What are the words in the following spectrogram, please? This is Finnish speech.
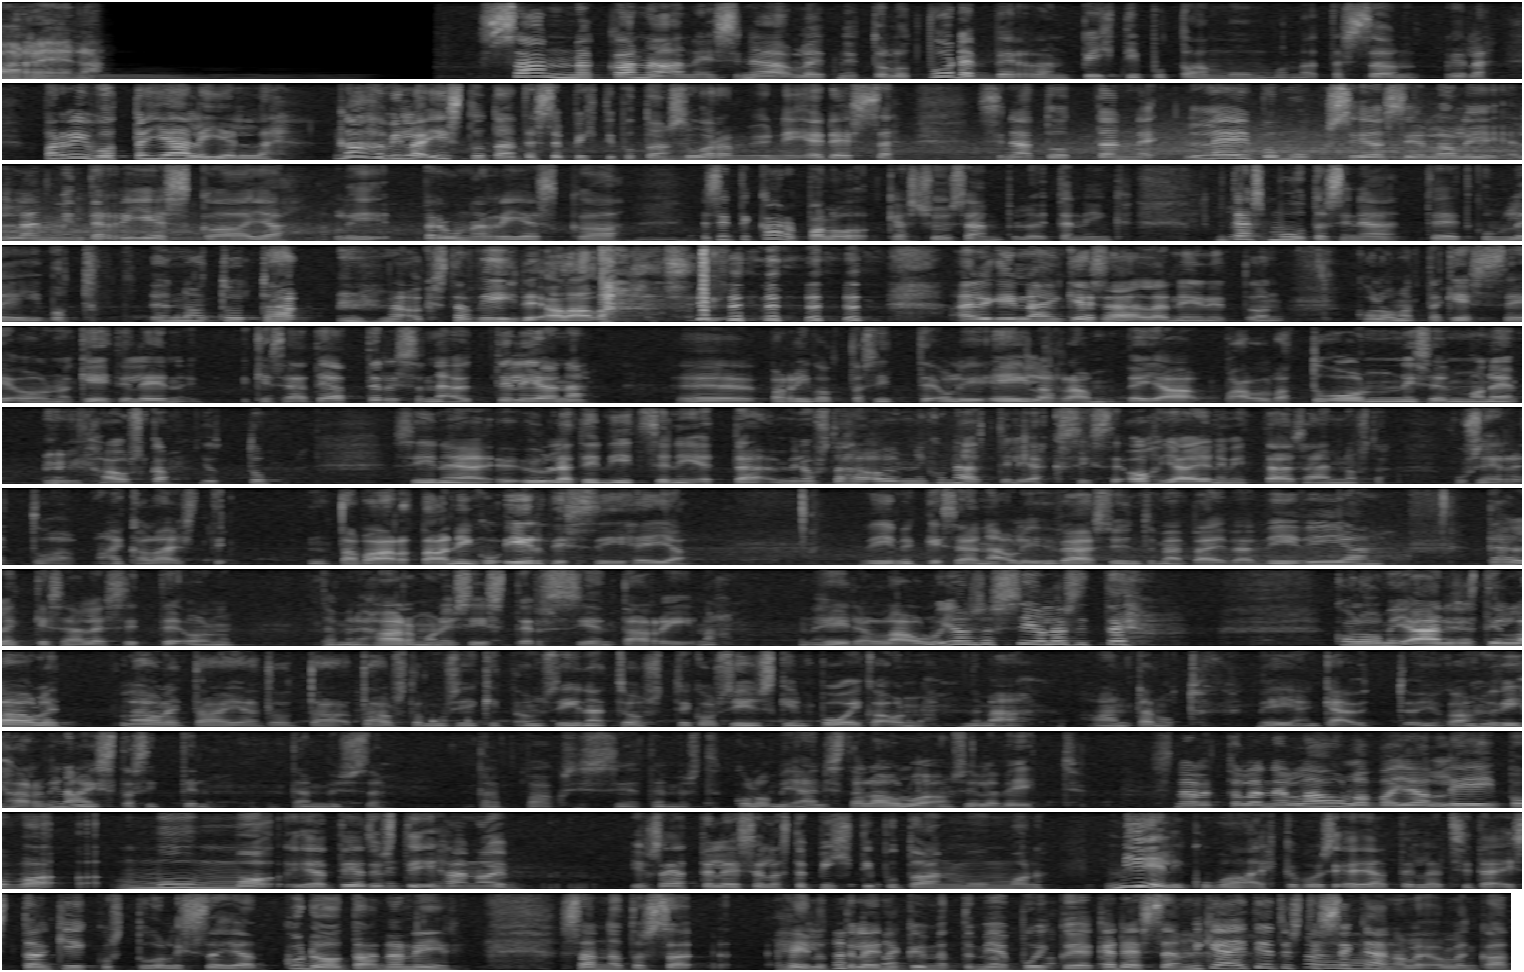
Areena. Sanna Kananen, sinä olet nyt ollut vuoden verran Pihtiputaan mummona. Tässä on vielä pari vuotta jäljellä. Kahvilla istutaan tässä Pihtiputaan suoramyynnin edessä. Sinä tuot tänne leipomuksia, siellä oli lämmintä rieskaa ja oli perunarieskaa. Ja sitten karpalo käsyy sämpylöitä. Niin Mitäs muuta sinä teet kun leivot? No tota, mä oikeastaan viihdealalla. Ainakin näin kesällä, niin nyt on kolmatta kesää on Keitileen kesäteatterissa näyttelijänä. Pari vuotta sitten oli Eila Rampe ja Palvattu Onni, semmoinen hauska juttu. Siinä yllätin itseni, että minustahan on niin näyttelijäksi. Se ohjaaja nimittäin sai minusta puserrettua aikalaisesti tavartaa niin kuin irti siihen. Ja viime kesänä oli hyvä syntymäpäivä Vivian tälle kesälle sitten on tämmöinen Harmony Sistersien tarina. Heidän laulujansa siellä sitten kolmiäänisesti laulet, lauletaan ja tota, taustamusiikit on siinä. Josh Tekosinskin poika on nämä antanut meidän käyttöön, joka on hyvin harvinaista sitten tämmöisissä tapauksissa ja tämmöistä kolmiäänistä laulua on siellä veitty. Sinä olet tällainen laulava ja leipova mummo ja tietysti ihan noin jos ajattelee sellaista pihtiputaan mummon mielikuvaa, ehkä voisi ajatella, että sitä istutaan kiikkustuolissa ja kudotaan. No niin, Sanna tuossa heiluttelee näkymättömiä puikkoja kädessään, mikä ei tietysti sekään ole ollenkaan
